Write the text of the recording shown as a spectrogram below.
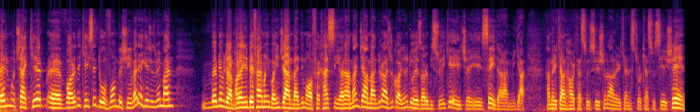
خیلی متشکر. وارد case دوم بشیم ولی اگه اجازه من نمی‌دونم. حالا این بفرمایید با این جمع‌بندی موافق هستین یا نه. من جمع‌بندی رو از رو guideline 2021 HIAC دارم میگم. American Heart Association و American Stroke Association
